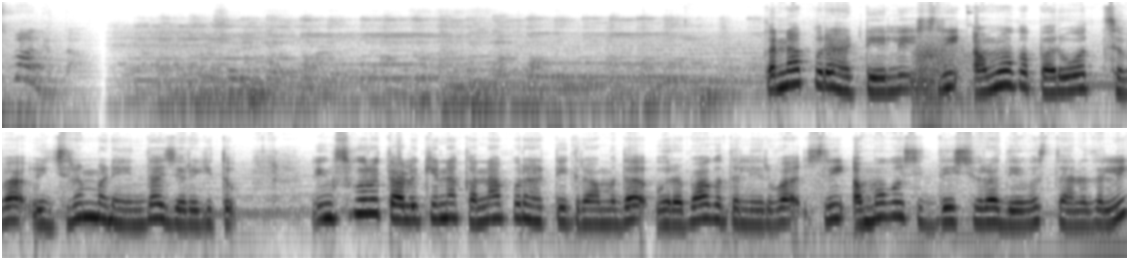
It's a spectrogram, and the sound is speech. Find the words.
ಸ್ವಾಗತ. ಕನ್ನಾಪುರಹಟ್ಟಿಯಲ್ಲಿ ಶ್ರೀ ಅಮೋಘ ಪರ್ವೋತ್ಸವ ವಿಜೃಂಭಣೆಯಿಂದ ಜರುಗಿತು. ಲಿಂಗ್ಸೂರು ತಾಲೂಕಿನ ಕನ್ನಾಪುರಹಟ್ಟಿ ಗ್ರಾಮದ ಹೊರಭಾಗದಲ್ಲಿರುವ ಶ್ರೀ ಅಮೋಘ ಸಿದ್ದೇಶ್ವರ ದೇವಸ್ಥಾನದಲ್ಲಿ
